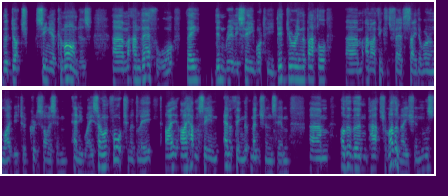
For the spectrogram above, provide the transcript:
the Dutch senior commanders, um, and therefore they didn't really see what he did during the battle. Um, and I think it's fair to say they were unlikely to criticise him anyway. So unfortunately, I, I, haven't seen anything that mentions him, um, other than perhaps from other nations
